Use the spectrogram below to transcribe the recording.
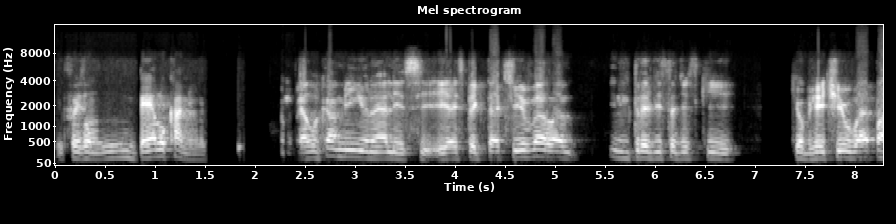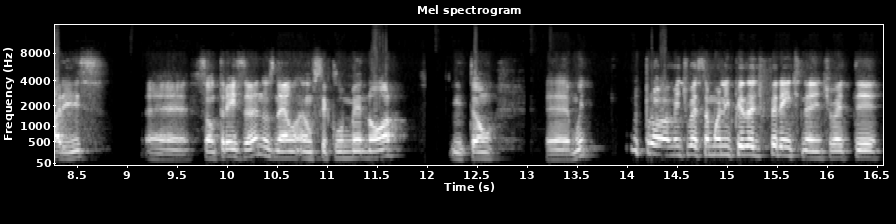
e fez um, um, belo caminho. Um belo caminho, né, Alice? E a expectativa, ela em entrevista disse que, que o objetivo é Paris. É, são três anos, né? É um ciclo menor, então é, muito, muito, provavelmente vai ser uma Olimpíada diferente, né? A gente vai ter,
